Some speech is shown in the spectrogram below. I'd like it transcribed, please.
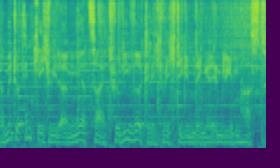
Damit du endlich wieder mehr Zeit für die wirklich wichtigen Dinge im Leben hast.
